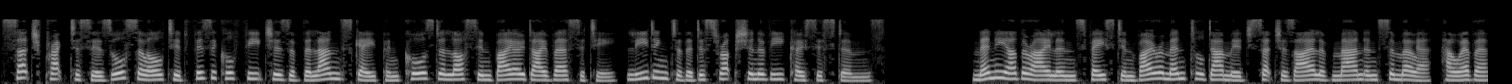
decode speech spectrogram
Such practices also altered physical features of the landscape and caused a loss in biodiversity, leading to the disruption of ecosystems. Many other islands faced environmental damage such as Isle of Man and Samoa, however,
